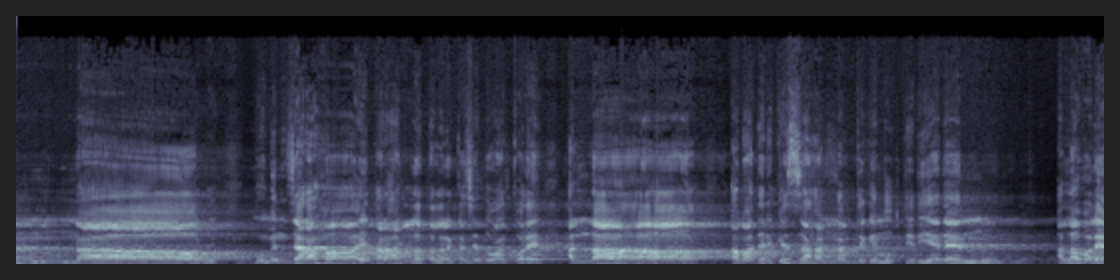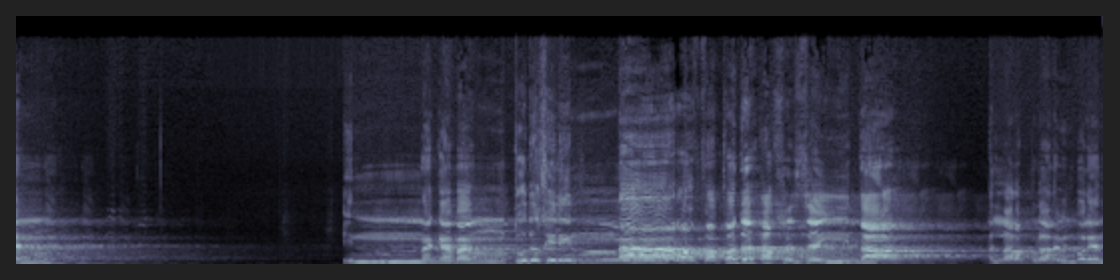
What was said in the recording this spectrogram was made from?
النار মুমিন যারা হয় তারা আল্লাহ তালার কাছে দোয়া করে আল্লাহ আমাদেরকে জাহান্নাম থেকে মুক্তি দিয়ে দেন আল্লাহ বলেন إنك من تدخل النار فقد أخزيتا আল্লাহ রাব্বুল আলামিন বলেন,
